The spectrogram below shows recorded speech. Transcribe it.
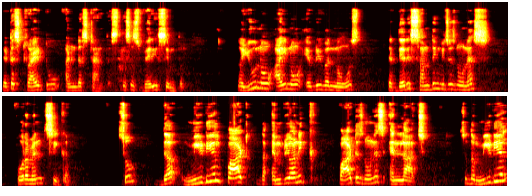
Let us try to understand this. This is very simple. Now you know, I know, everyone knows that there is something which is known as foramen cecum. So the medial part, the embryonic part is known as anlage. So the medial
